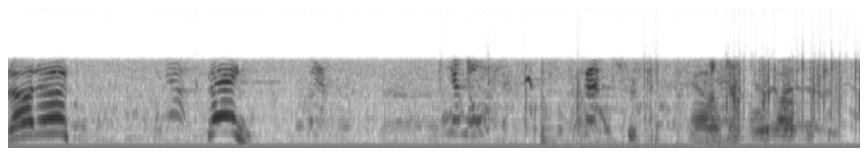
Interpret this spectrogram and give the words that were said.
Bra Rut! Spräng! Ja, det är nej.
